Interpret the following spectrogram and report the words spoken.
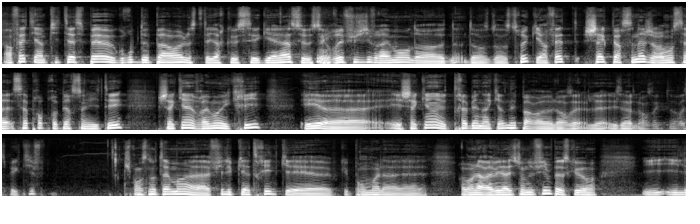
En fait, il y a un petit aspect euh, groupe de parole, c'est-à-dire que ces gars-là se, se Oui. réfugient vraiment dans, dans, dans ce truc. Et en fait, chaque personnage a vraiment sa, sa propre personnalité. Chacun est vraiment écrit et, et chacun est très bien incarné par leurs, acteurs respectifs. Je pense notamment à Philippe Catherine, qui est, qui est pour moi la, la- vraiment la révélation du film, parce que euh, il, il,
